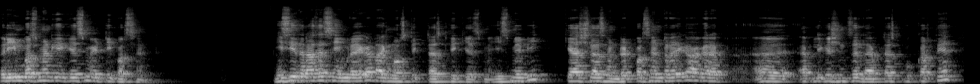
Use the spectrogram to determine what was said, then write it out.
रिम्बर्समेंट के केस में एट्टी परसेंट इसी तरह से सेम रहेगा डायग्नोस्टिक टेस्ट के केस में। इसमें भी कैशलेस हंड्रेड परसेंट रहेगा, अगर एप्लीकेशन से लैब टेस्ट बुक करते हैं।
